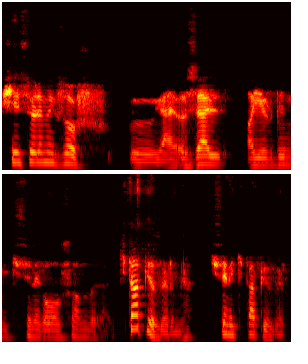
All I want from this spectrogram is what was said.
bir şey söylemek zor. Ee, Yani özel ayırdığım iki sene olsam da kitap yazarım ya. İki sene kitap yazarım.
